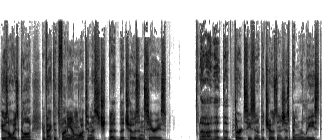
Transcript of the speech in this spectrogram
he was always gone in fact it's funny i'm watching this the, the chosen series uh, the, the third season of the chosen has just been released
